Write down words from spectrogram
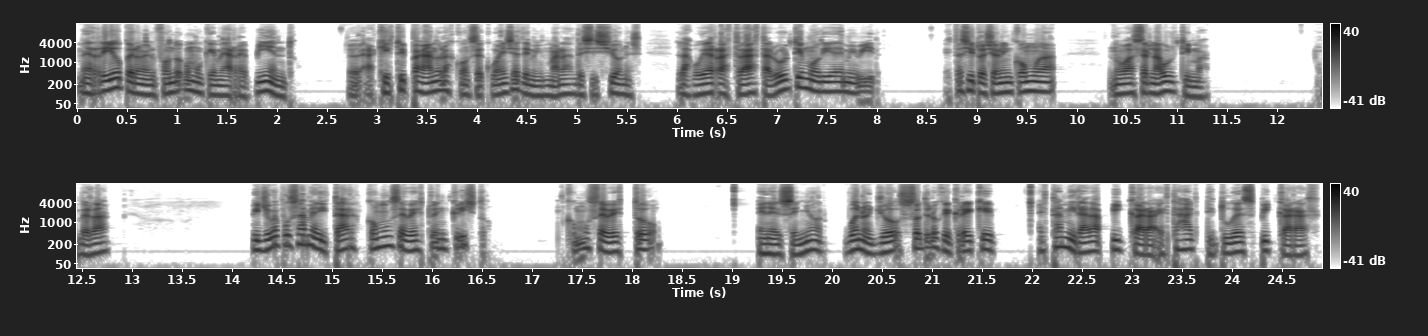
me río, pero en el fondo como que me arrepiento. Aquí estoy pagando las consecuencias de mis malas decisiones. Las voy a arrastrar hasta el último día de mi vida. Esta situación incómoda no va a ser la última. ¿Verdad? Y yo me puse a meditar cómo se ve esto en Cristo. ¿Cómo se ve esto en el Señor? Bueno, yo soy de los que cree que esta mirada pícara, estas actitudes pícaras,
